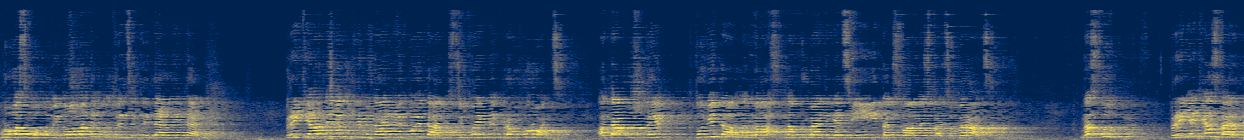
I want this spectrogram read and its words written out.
просимо повідомити у 30-денний термін. Притягнення до кримінальної відповідальності винних правоохоронців, а також тих, хто віддав наказ на проведення цієї так званої спецоперації. Наступне прийняття звернення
